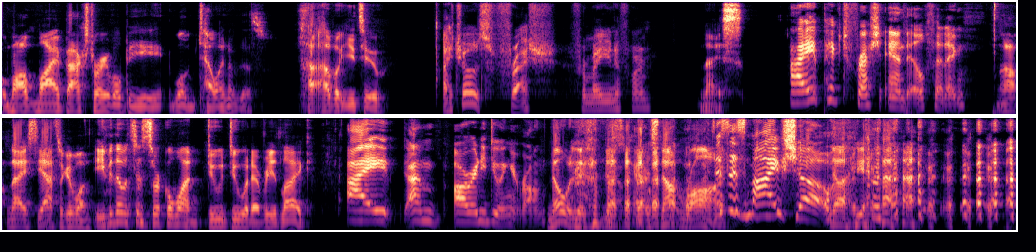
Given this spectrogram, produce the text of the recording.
my, my backstory will be will be telling of this. How, how about you two? I chose fresh for my uniform. Nice. I picked fresh and ill-fitting. Oh, ah, Nice, yeah. That's a good one. Even though it's in circle one, do do whatever you'd like. I I'm already doing it wrong. No, there's, there's, it's not wrong. This is my show. no, yeah.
